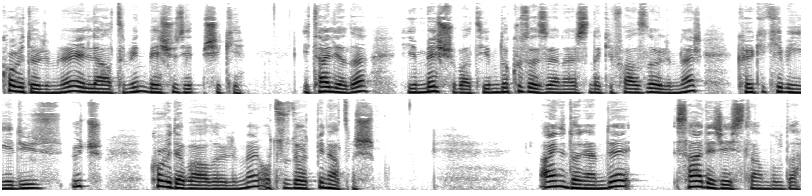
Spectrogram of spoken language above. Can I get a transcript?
Covid ölümleri 56572. İtalya'da 25 Şubat 29 Haziran arasındaki fazla ölümler 42703, Covid'e bağlı ölümler 34060. Aynı dönemde sadece İstanbul'da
